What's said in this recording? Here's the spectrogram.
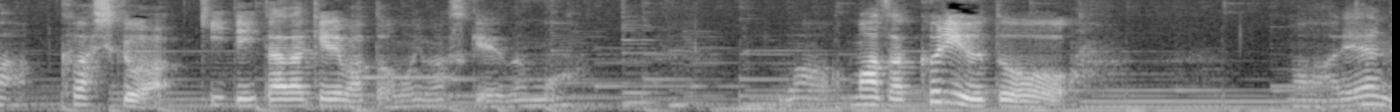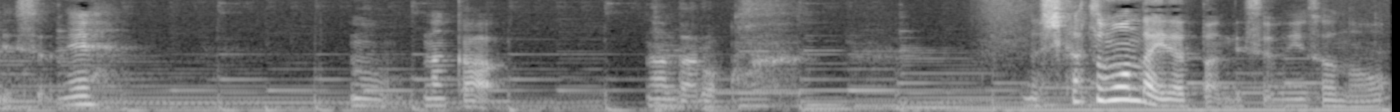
まあ詳しくは聞いていただければと思いますけれども。まあまあざっくり言うとまああれなんですよね。もうなんかなんだろう。死活問題だったんですよね。その、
